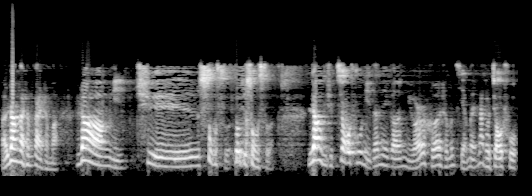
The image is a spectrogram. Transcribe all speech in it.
呃，让干什么干什么，让你去送死都去送死，让你去交出你的那个女儿和什么姐妹，那就交出，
